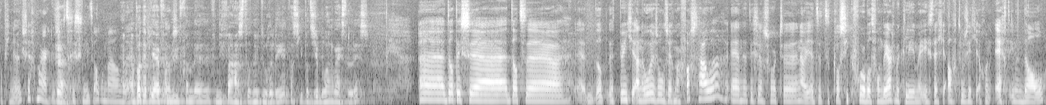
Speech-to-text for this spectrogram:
op je neus, zeg maar. Dus ja. dat is niet allemaal... Ja, en wat heb jij van die, van, de, van die fase tot nu toe geleerd? Wat is je, wat is je belangrijkste les? Uh, dat is uh, dat, dat het puntje aan de horizon zeg maar vasthouden. En het is een soort, nou, het, het, klassieke voorbeeld van bergbeklimmen is dat je af en toe zit je gewoon echt in een dal.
